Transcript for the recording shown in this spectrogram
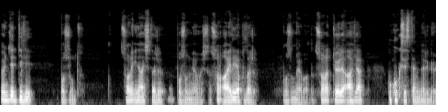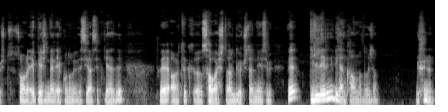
önce dili bozuldu. Sonra inançları bozulmaya başladı. Sonra aile yapıları bozulmaya başladı. Sonra töre, ahlak, hukuk sistemleri göçtü. Sonra e- peşinden ekonomi ve siyaset geldi. Ve artık e, savaşlar, göçler neyse. bir- Ve dillerini bilen kalmadı hocam. Düşünün.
